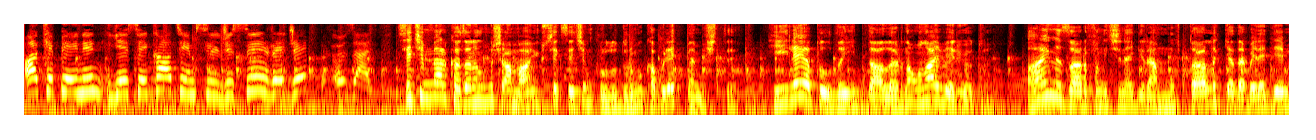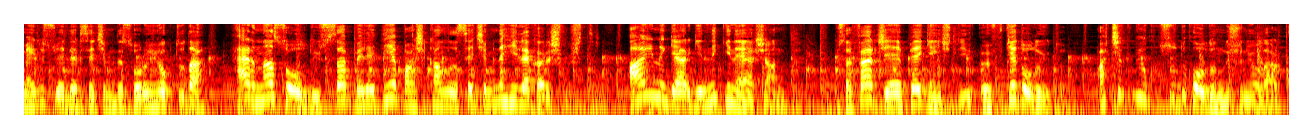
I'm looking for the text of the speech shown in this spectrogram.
AKP'nin YSK temsilcisi Recep Özel. Seçimler kazanılmış ama Yüksek Seçim Kurulu durumu kabul etmemişti. Hile yapıldığı iddialarına onay veriyordu. Aynı zarfın içine giren muhtarlık ya da belediye meclis üyeleri seçiminde sorun yoktu da her nasıl olduysa belediye başkanlığı seçimine hile karışmıştı. Aynı gerginlik yine yaşandı. Bu sefer CHP gençliği öfke doluydu. Açık bir hukuksuzluk olduğunu düşünüyorlardı.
